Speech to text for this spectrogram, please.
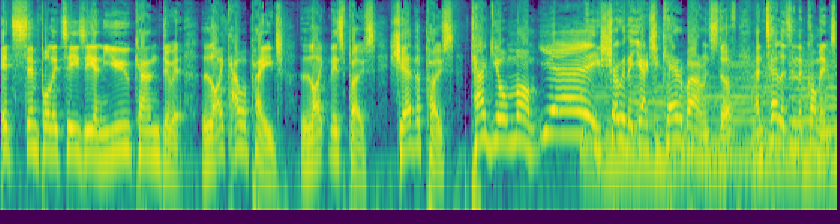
it's simple, it's easy, and you can do it. Like our page, like this post, share the post, tag your mom, yay! Show her that you actually care about her and stuff, and tell us in the comments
